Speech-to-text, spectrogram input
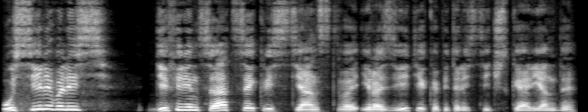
Усиливались дифференциация крестьянства и развитие капиталистической аренды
